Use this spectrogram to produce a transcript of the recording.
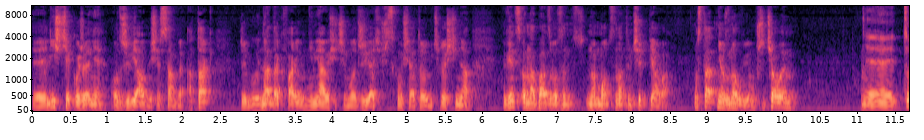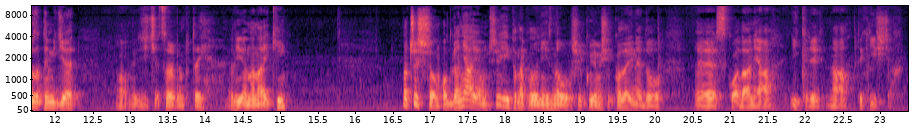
e, liście, korzenie, odżywiałyby się same. A tak, że były nad akwarium, nie miały się czym odżywiać, wszystko musiała to robić roślina, więc ona bardzo mocno, no, mocno na tym cierpiała. Ostatnio znowu ją przyciąłem. E, co za tym idzie? O, widzicie, co robią tutaj Rio na Nike. No czyszczą, odganiają, czyli prawdopodobnie znowu szykują się kolejne do e, składania ikry na tych liściach.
